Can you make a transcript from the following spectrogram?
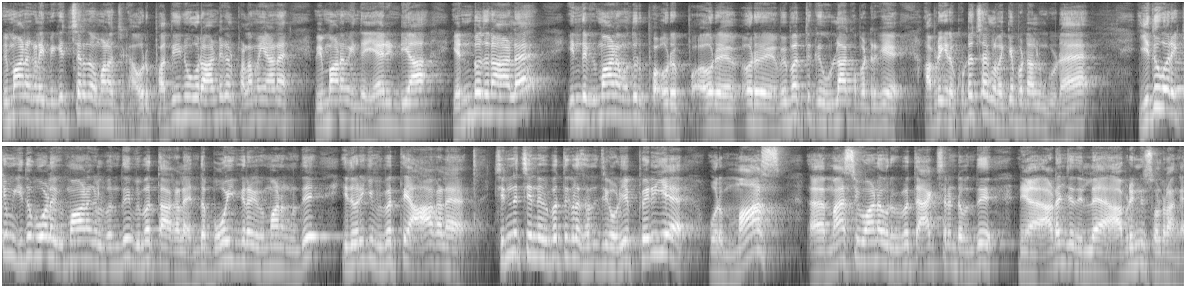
விமானங்களை மிகச்சிறந்த விமானம் வச்சுருக்காங்க. ஒரு பதினோரு ஆண்டுகள் பழமையான விமானம் இந்த ஏர் இந்தியா. என்பதனால இந்த விமானம் வந்து ஒரு ஒரு ஒரு விபத்துக்கு உள்ளாக்கப்பட்டிருக்கு அப்படிங்கிற குற்றச்சாட்டுகள் வைக்கப்பட்டாலும் கூட இதுவரைக்கும் இதுபோல விமானங்கள் வந்து விபத்தாகலை. இந்த போயிங்கிற விமானங்கள் வந்து இதுவரைக்கும் விபத்தே ஆகலை. சின்ன சின்ன விபத்துக்களை சந்திச்சிருக்கக்கூடிய பெரிய ஒரு மாஸ் மாசிவான ஒரு விபத்து ஆக்சிடென்ட் வந்து அடைஞ்சதில்லை அப்படின்னு சொல்கிறாங்க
